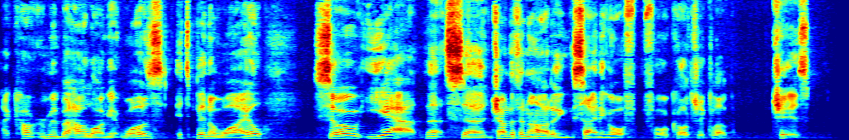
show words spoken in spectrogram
I can't remember how long it was. It's been a while. So, yeah, that's uh, Jonathan Harding signing off for Culture Club. Cheers.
